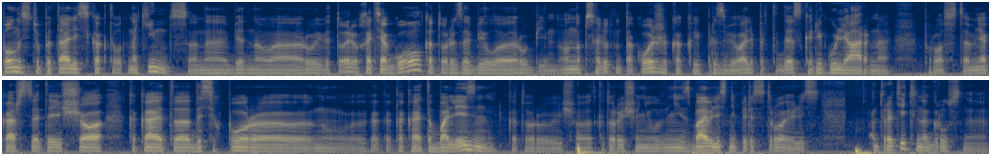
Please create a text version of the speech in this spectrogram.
полностью пытались как-то вот накинуться на бедного Руи Виторию, хотя гол, который забил э, Рубин, он абсолютно такой же, как и призбивали при ТДСК регулярно просто. Мне кажется, это еще какая-то до сих пор, э, ну, какая-то болезнь, которую еще, от которой еще не, не избавились, не перестроились. Отвратительно грустно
